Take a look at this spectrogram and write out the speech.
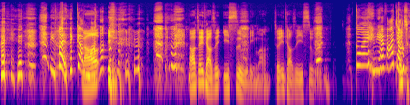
哎、你到底在干嘛然后？然后这一条是一四五零嘛，就一条是一四五零，你还把它讲出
